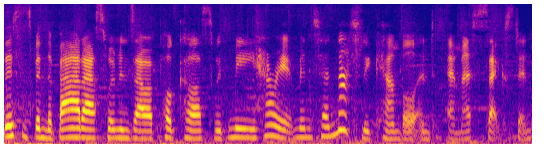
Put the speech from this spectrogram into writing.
This has been the Badass Women's Hour podcast with me, Harriet Minter, Natalie Campbell, and Emma Sexton.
